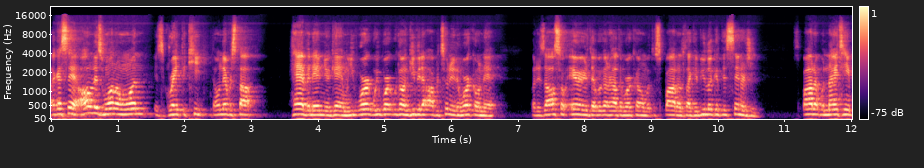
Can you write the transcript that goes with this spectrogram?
Like I said, all of this one on one is great to keep. Don't ever stop having it in your game. When you work, we work. We're gonna give you the opportunity to work on that. But there's also areas that we're gonna have to work on with the spotters. Like if you look at this synergy, spot up with 19%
